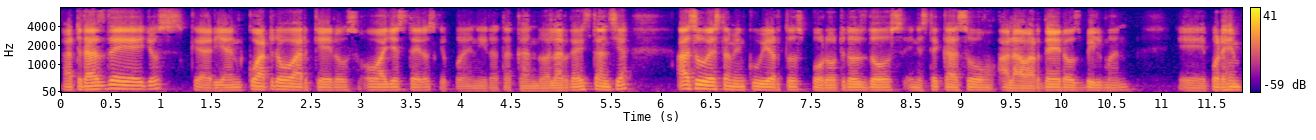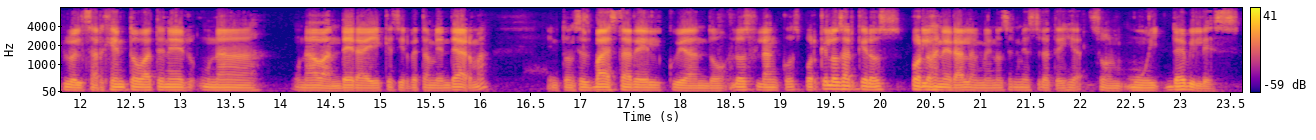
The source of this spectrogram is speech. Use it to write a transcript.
Atrás de ellos quedarían cuatro arqueros o ballesteros que pueden ir atacando a larga distancia, a su vez también cubiertos por otros dos, en este caso alabarderos, Billman. por ejemplo, el sargento va a tener una, una bandera ahí que sirve también de arma entonces va a estar él cuidando los flancos porque los arqueros, por lo general, al menos en mi estrategia, son muy débiles.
